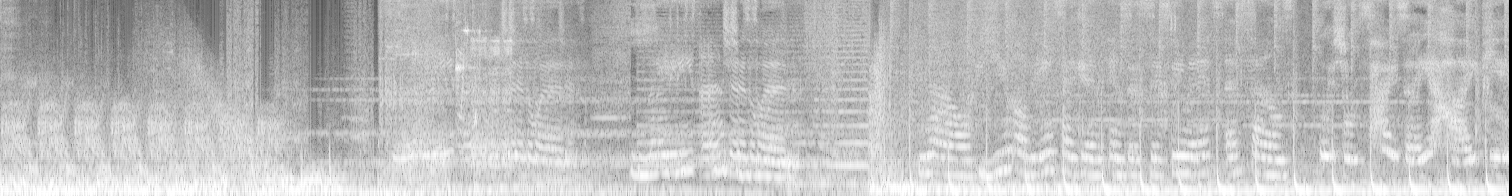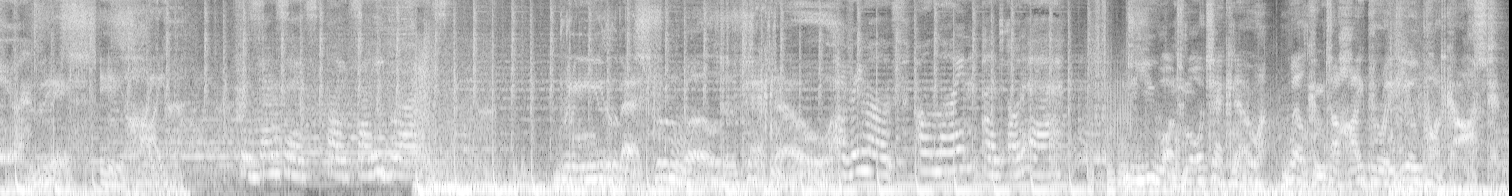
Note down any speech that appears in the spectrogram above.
Pride. Gentlemen. Ladies and gentlemen, now you are being taken into 60 minutes of sounds which will totally hype you. This is Hype. Presented by Danny Bright bringing you the best from the world of techno. Every month, online and on air. Do you want more techno? Welcome to Hype Radio Podcast.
